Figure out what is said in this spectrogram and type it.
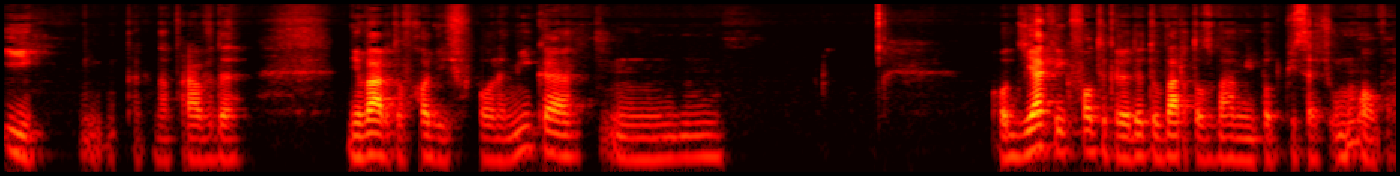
i tak naprawdę nie warto wchodzić w polemikę. Od jakiej kwoty kredytu warto z Wami podpisać umowę?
